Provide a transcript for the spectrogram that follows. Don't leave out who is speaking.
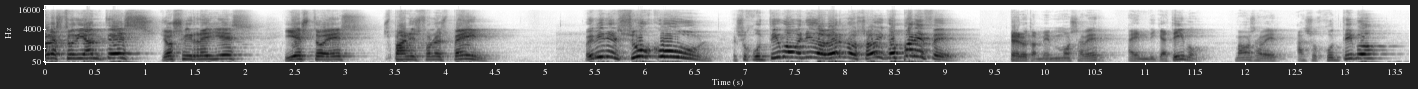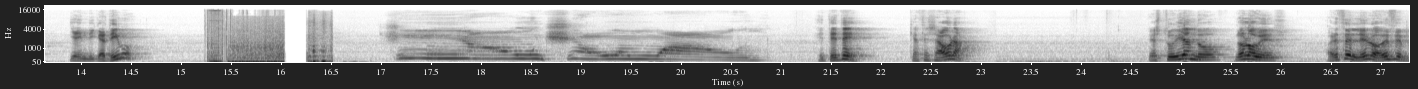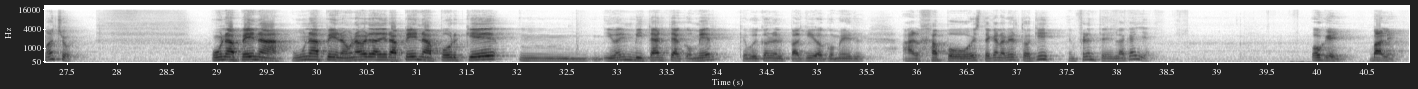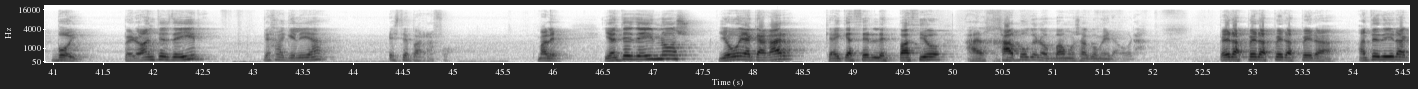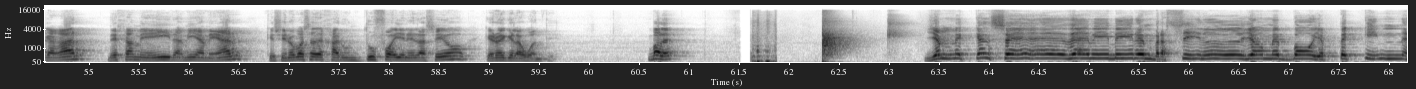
Speaker 1: Hola estudiantes, yo soy Reyes y esto es Spanish from Spain. Hoy viene el Sujun, el subjuntivo ha venido a vernos hoy, ¿qué os parece? Pero también vamos a ver a indicativo, vamos a ver a subjuntivo y a indicativo. Etete, ¿qué haces ahora? Estudiando, ¿no lo ves? Parece el lelo a veces, macho. Una pena, una pena, una verdadera pena, porque mmm, iba a invitarte a comer, que voy con el paquillo a comer al japo este que han abierto aquí, enfrente, en la calle. Ok, vale, voy, pero antes de ir, deja que lea este párrafo. Vale, y antes de irnos, yo voy a cagar que hay que hacerle espacio al japo que nos vamos a comer ahora. Espera, espera, espera, espera. Antes de ir a cagar, déjame ir a mí a mear, que si no vas a dejar un tufo ahí en el aseo, que no hay que le aguante. Vale. Ya me cansé de vivir en Brasil, yo me voy a Pekín.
